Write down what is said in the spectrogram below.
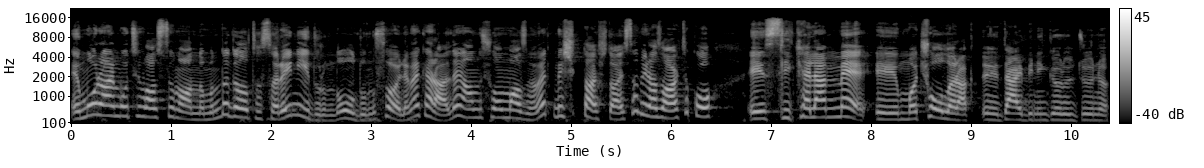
e, moral motivasyon anlamında Galatasaray'ın iyi durumda olduğunu söylemek herhalde yanlış olmaz Mehmet. Beşiktaş'ta ise biraz artık o e, silkelenme e, maçı olarak e, derbinin görüldüğünü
